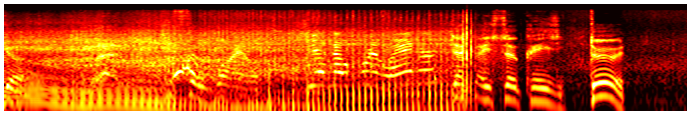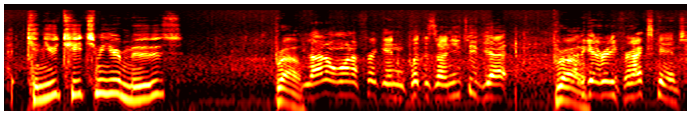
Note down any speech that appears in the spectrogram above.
My god. That's so wild. She had no footed lander? That guy's so crazy. Dude, can you teach me your moves? Bro, Dude, I don't want to freaking put this on YouTube yet. bro. Gotta get ready for X Games.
